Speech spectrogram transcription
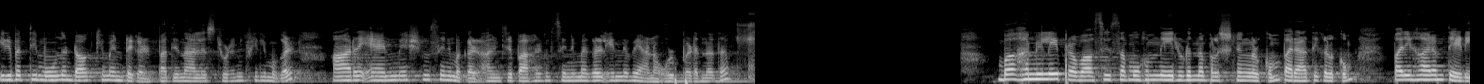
ഇരുപത്തി മൂന്ന് ഡോക്യുമെന്ററികൾ പതിനാല് സ്റ്റുഡന്റ് ഫിലിമുകൾ ആറ് ആനിമേഷൻ സിനിമകൾ അഞ്ച് ബഹ്റിൻ സിനിമകൾ എന്നിവയാണ് ഉൾപ്പെടുന്നത്. ബഹ്റിനിലെ പ്രവാസി സമൂഹം നേരിടുന്ന പ്രശ്നങ്ങൾക്കും പരാതികൾക്കും പരിഹാരം തേടി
